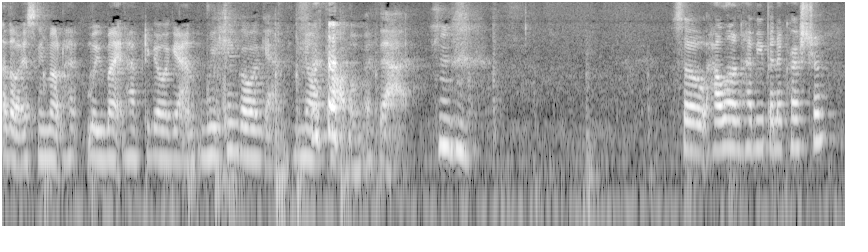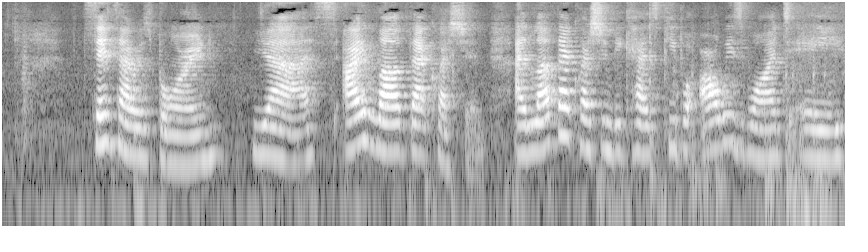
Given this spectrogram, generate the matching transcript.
Otherwise, we might ha- we might have to go again. we can go again. No problem with that. So, how long have you been a Christian? Since I was born, yes. I love that question. I love that question because people always want a,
